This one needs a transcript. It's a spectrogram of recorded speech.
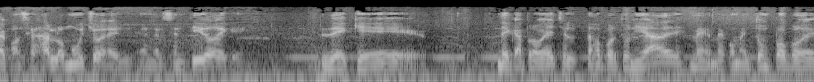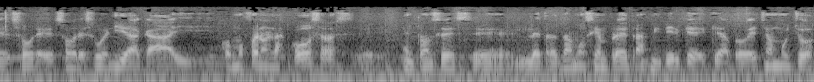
aconsejarlo mucho en el, en el sentido de que, de que de que aproveche las oportunidades. Me, me comentó un poco de, sobre, sobre su venida acá y, cómo fueron las cosas. Eh, entonces eh, le tratamos siempre de transmitir que, que aprovechen mucho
